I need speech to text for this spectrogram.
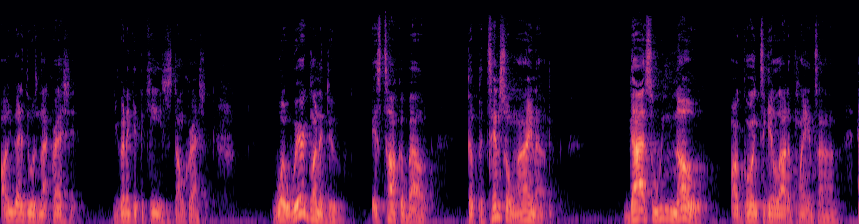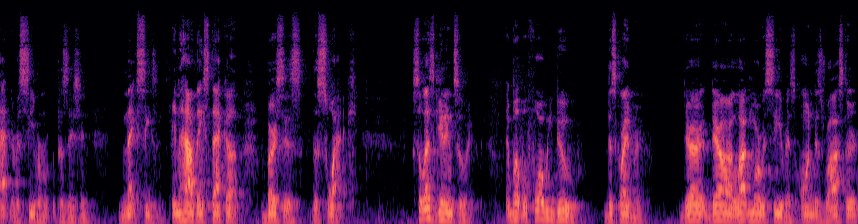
all you got to do is not crash it. You're going to get the keys, just don't crash it. What we're going to do is talk about the potential lineup, guys who we know are going to get a lot of playing time at the receiver position next season and how they stack up versus the SWAC. So let's get into it. But before we do, disclaimer, there are, there are a lot more receivers on this roster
